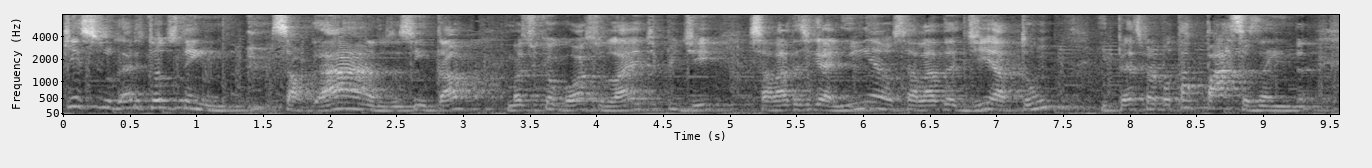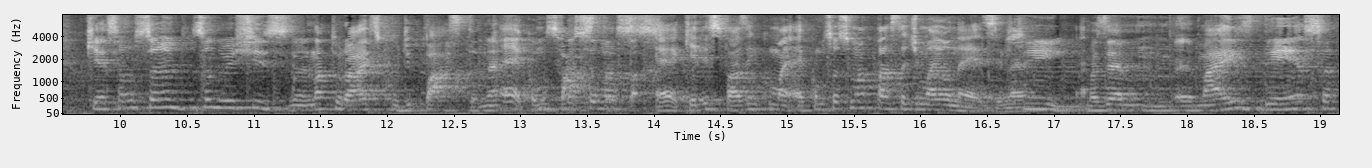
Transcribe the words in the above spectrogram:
que esses lugares todos têm salgados, assim e tal, mas o que eu gosto lá é de pedir salada de galinha ou salada de atum e peço para botar passas ainda, que são san- sanduíches né, naturais de pasta, né? É, como Com se fosse uma. pastas. É, que eles fazem com uma. É como se fosse uma pasta de maionese, né? Sim, mas é, é mais densa,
